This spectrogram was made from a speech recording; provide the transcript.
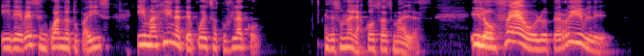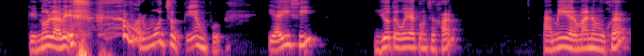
y de vez en cuando a tu país, imagínate pues a tu flaco. Esa es una de las cosas malas. Y lo feo, lo terrible, que no la ves por mucho tiempo. Y ahí sí, yo te voy a aconsejar, amiga, hermana, mujer,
